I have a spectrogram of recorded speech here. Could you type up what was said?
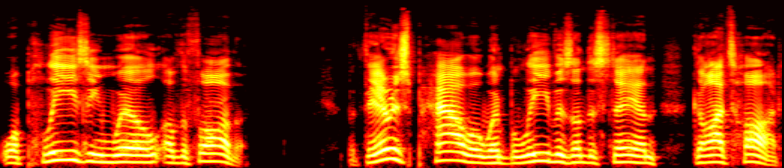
or pleasing will of the Father. But there is power when believers understand God's heart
